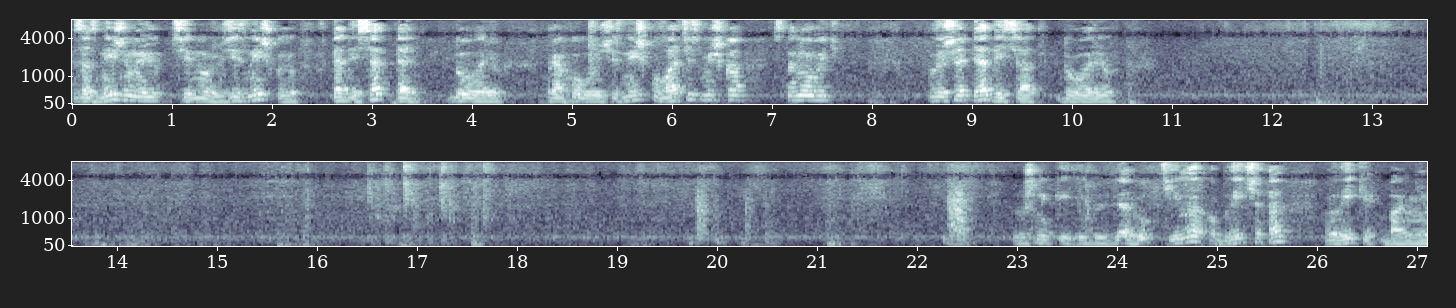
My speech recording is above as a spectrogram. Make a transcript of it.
за зниженою ціною зі знижкою в 55 доларів. Враховуючи знижку, вартість мішка становить лише 50 доларів. Рушники йдуть для рук, тіла, обличчя та великі бані.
